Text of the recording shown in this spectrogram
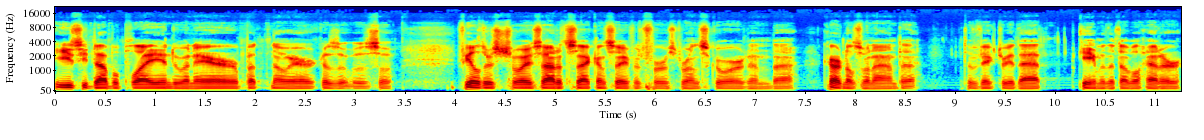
easy double play into an error, but no error because it was a fielder's choice out at second, safe at first, run scored, and uh, Cardinals went on to to victory that game of the doubleheader.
